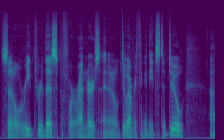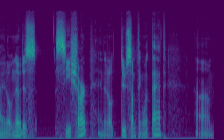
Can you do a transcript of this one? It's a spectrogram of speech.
So it'll read through this before it renders and it'll do everything it needs to do. Uh, it'll notice C sharp and it'll do something with that um,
